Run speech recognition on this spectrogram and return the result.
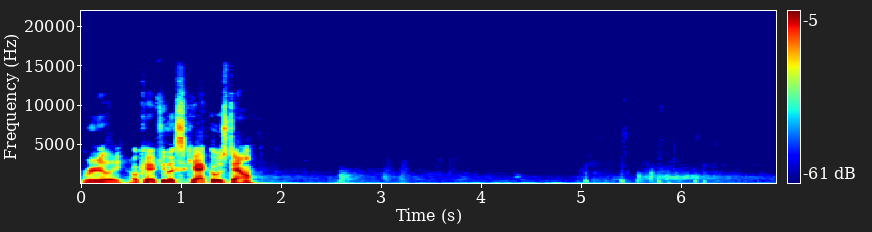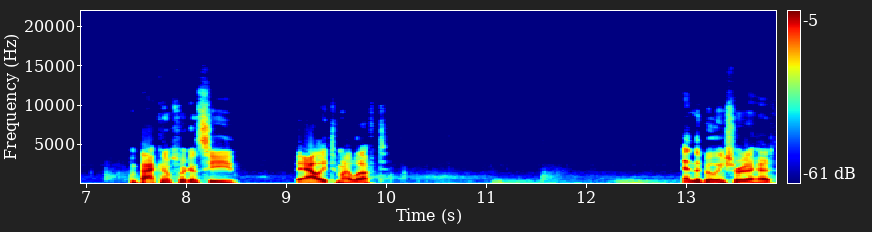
Really? Okay, If Felix the cat goes down. I'm backing up so I can see the alley to my left. And the building straight ahead.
